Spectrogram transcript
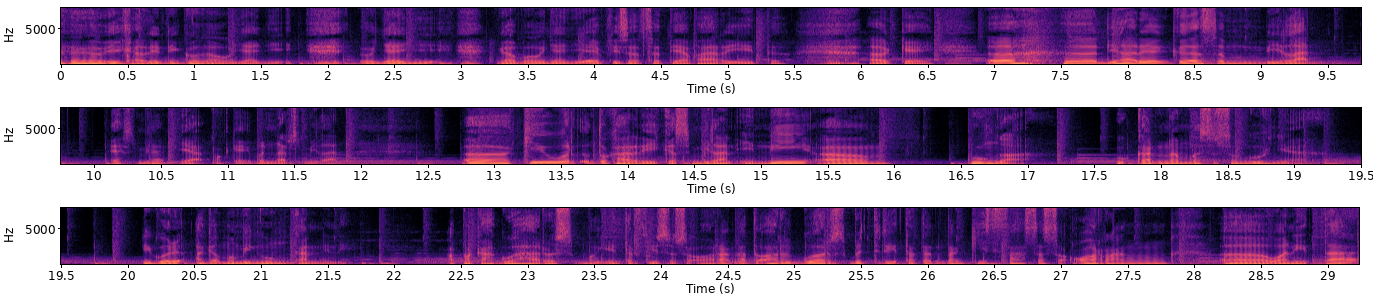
kali ini gue nggak mau nyanyi mau nyanyi nggak mau nyanyi episode setiap hari itu oke okay. uh, uh, di hari yang ke 9 eh 9 ya oke okay, benar 9 Uh, keyword untuk hari ke-9 ini um, bunga, bukan nama sesungguhnya. Ini gue agak membingungkan ini. Apakah gue harus menginterview seseorang atau harus gue harus bercerita tentang kisah seseorang uh, wanita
